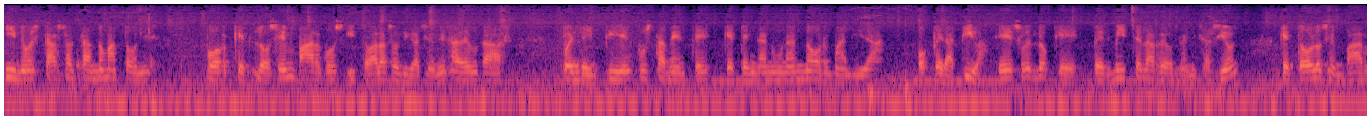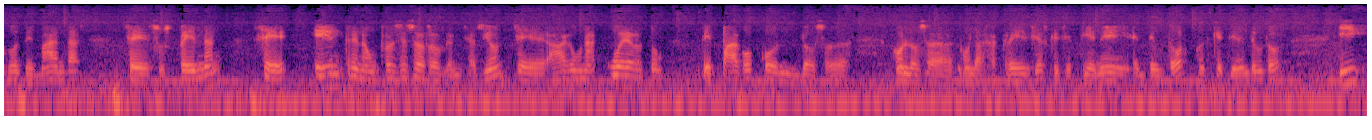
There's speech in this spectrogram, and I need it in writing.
y no estar saltando matones porque los embargos y todas las obligaciones adeudadas pues le impiden justamente que tengan una normalidad operativa. Eso es lo que permite la reorganización, que todos los embargos, demandas se suspendan, se entren a un proceso de reorganización, se haga un acuerdo de pago con los eh, con los ah, con las acreencias que se tiene el deudor, con que tiene el deudor y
